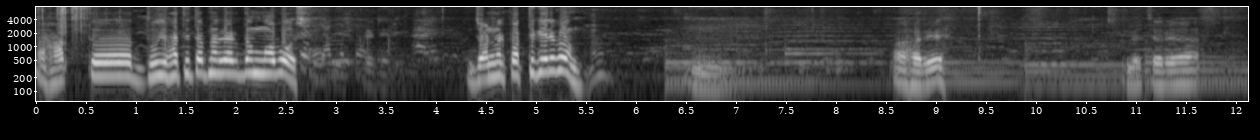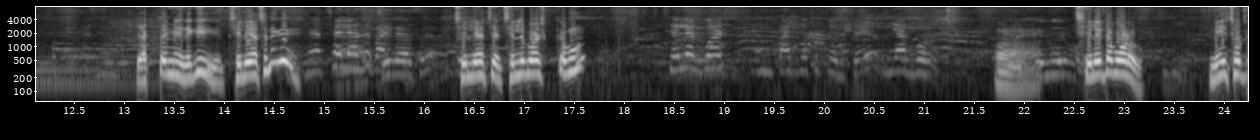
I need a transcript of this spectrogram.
হাত তো দুই হাতে তো আপনার একদম অবশ। জন্মের পর থেকে এরকম। আহারে। বেচারা একটাই মেয়ে নাকি? ছেলে আছে নাকি? হ্যাঁ ছেলে আছে। ছেলে ছেলে আছে। ছেলে বয়স কেমন? ছেলের বয়স এখন পাঁচ বছর চলছে ইয়ার বড়। ছেলেটা বড়? মেয়ে ছোট?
